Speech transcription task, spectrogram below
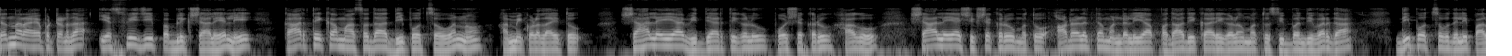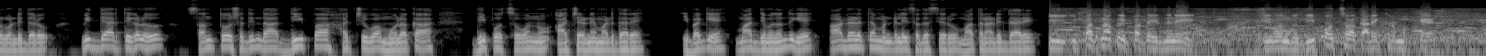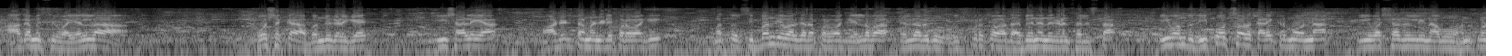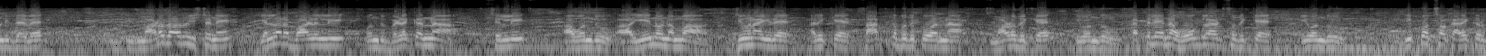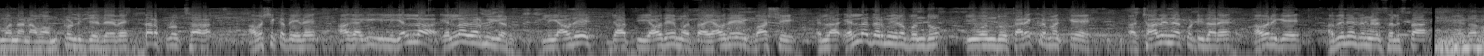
ಚನ್ನರಾಯಪಟ್ಟಣದ S V G public ಶಾಲೆಯಲ್ಲಿ ಕಾರ್ತಿಕ ಮಾಸದ ದೀಪೋತ್ಸವವನ್ನು ಹಮ್ಮಿಕೊಳ್ಳಲಾಯಿತು. ಶಾಲೆಯ ವಿದ್ಯಾರ್ಥಿಗಳು, ಪೋಷಕರು ಹಾಗೂ ಶಾಲೆಯ ಶಿಕ್ಷಕರು ಮತ್ತು ಆಡಳಿತ ಮಂಡಳಿಯ ಪದಾಧಿಕಾರಿಗಳು ಮತ್ತು ಸಿಬ್ಬಂದಿ ವರ್ಗ ದೀಪೋತ್ಸವದಲ್ಲಿ ಪಾಲ್ಗೊಂಡಿದ್ದರು. ವಿದ್ಯಾರ್ಥಿಗಳು ಸಂತೋಷದಿಂದ ದೀಪ ಹಚ್ಚುವ ಮೂಲಕ ದೀಪೋತ್ಸವವನ್ನು ಆಚರಣೆ ಮಾಡಿದ್ದಾರೆ. ಈ ಬಗ್ಗೆ ಮಾಧ್ಯಮದೊಂದಿಗೆ ಆಡಳಿತ ಮಂಡಳಿ ಸದಸ್ಯರು ಮಾತನಾಡಿದ್ದಾರೆ. ಈ ಇಪ್ಪತ್ನಾಲ್ಕು, ಇಪ್ಪತ್ತೈದನೇ ಈ ಒಂದು ದೀಪೋತ್ಸವ ಕಾರ್ಯಕ್ರಮಕ್ಕೆ ಆಗಮಿಸಿರುವ ಎಲ್ಲ ಪೋಷಕ ಬಂಧುಗಳಿಗೆ ಈ ಶಾಲೆಯ ಆಡಳಿತ ಮಂಡಳಿ ಪರವಾಗಿ ಮತ್ತು ಸಿಬ್ಬಂದಿ ವರ್ಗದ ಪರವಾಗಿ ಎಲ್ಲವ ಎಲ್ಲರಿಗೂ ಹೃತ್ಪೂರ್ವಕವಾದ ಅಭಿನಂದನೆಗಳನ್ನು ಸಲ್ಲಿಸ್ತಾ ಈ ಒಂದು ದೀಪೋತ್ಸವದ ಕಾರ್ಯಕ್ರಮವನ್ನು ಈ ವರ್ಷದಲ್ಲಿ ನಾವು ಹಮ್ಮಿಕೊಂಡಿದ್ದೇವೆ. ಇದು ಮಾಡೋದಾದರೂ ಇಷ್ಟೇ ಎಲ್ಲರ ಬಾಳಲ್ಲಿ ಒಂದು ಬೆಳಕನ್ನು ಚೆಲ್ಲಿ ಆ ಒಂದು ಆ ಏನು ನಮ್ಮ ಜೀವನ ಇದೆ ಅದಕ್ಕೆ ಸಾರ್ಥಕ ಬದುಕುವನ್ನು ಮಾಡೋದಕ್ಕೆ ಈ ಒಂದು ಕತ್ತಲೆಯನ್ನು ಹೋಗಲಾಡಿಸೋದಕ್ಕೆ ಈ ಒಂದು ದೀಪೋತ್ಸವ ಕಾರ್ಯಕ್ರಮವನ್ನು ನಾವು ಹಮ್ಮಿಕೊಂಡಿದ್ದೇವೆ. ಇತರ ಪ್ರೋತ್ಸಾಹ ಅವಶ್ಯಕತೆ ಇದೆ. ಹಾಗಾಗಿ ಇಲ್ಲಿ ಎಲ್ಲ ಎಲ್ಲ ಧರ್ಮೀಯರು, ಇಲ್ಲಿ ಯಾವುದೇ ಜಾತಿ, ಯಾವುದೇ ಮತ, ಯಾವುದೇ ಭಾಷೆ, ಎಲ್ಲ ಎಲ್ಲ ಧರ್ಮೀಯರು ಬಂದು ಈ ಒಂದು ಕಾರ್ಯಕ್ರಮಕ್ಕೆ ಚಾಲನೆ ಕೊಟ್ಟಿದ್ದಾರೆ. ಅವರಿಗೆ ಅಭಿನಂದನೆಗಳು ಸಲ್ಲಿಸ್ತಾ ಮೇಡಮ್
